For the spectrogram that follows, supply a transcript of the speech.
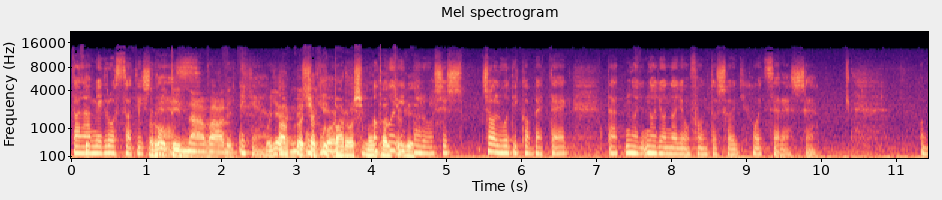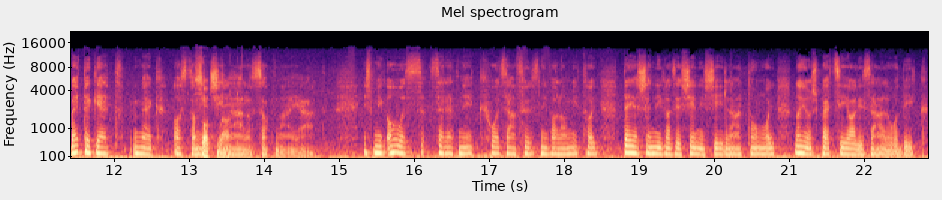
talán még rosszat is Rutinná válik. Igen. Ugye? Akkor csak Igen. iparos, mondhatjuk. Akkor iparos, és csalódik a beteg. Tehát nagyon-nagyon fontos, hogy, hogy szeresse a beteget, meg azt, amit Szakmát. csinál a szakmáját. És még ahhoz szeretnék hozzáfűzni valamit, hogy teljesen igaz, és én is így látom, hogy nagyon specializálódik.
